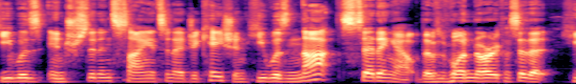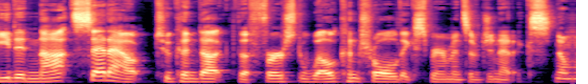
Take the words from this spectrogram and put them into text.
He was interested in science and education. He was not setting out. There was one article that said that he did not set out to conduct the first well-controlled experiments of genetics. No,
